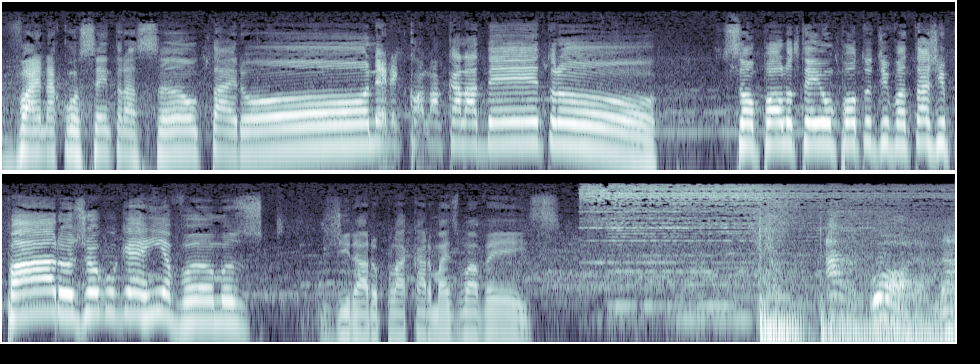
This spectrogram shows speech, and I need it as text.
vai na concentração. Tyrone, ele coloca lá dentro. São Paulo tem um ponto de vantagem para o jogo Guerrinha. Vamos girar o placar mais uma vez. Agora na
